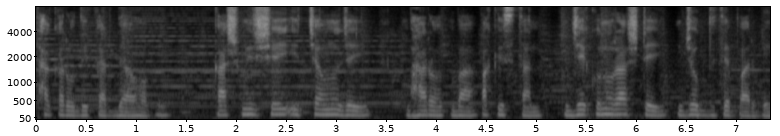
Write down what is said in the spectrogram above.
থাকার অধিকার দেওয়া হবে। কাশ্মীর সেই ইচ্ছা অনুযায়ী ভারত বা পাকিস্তান যে কোনো রাষ্ট্রেই যোগ দিতে পারবে।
